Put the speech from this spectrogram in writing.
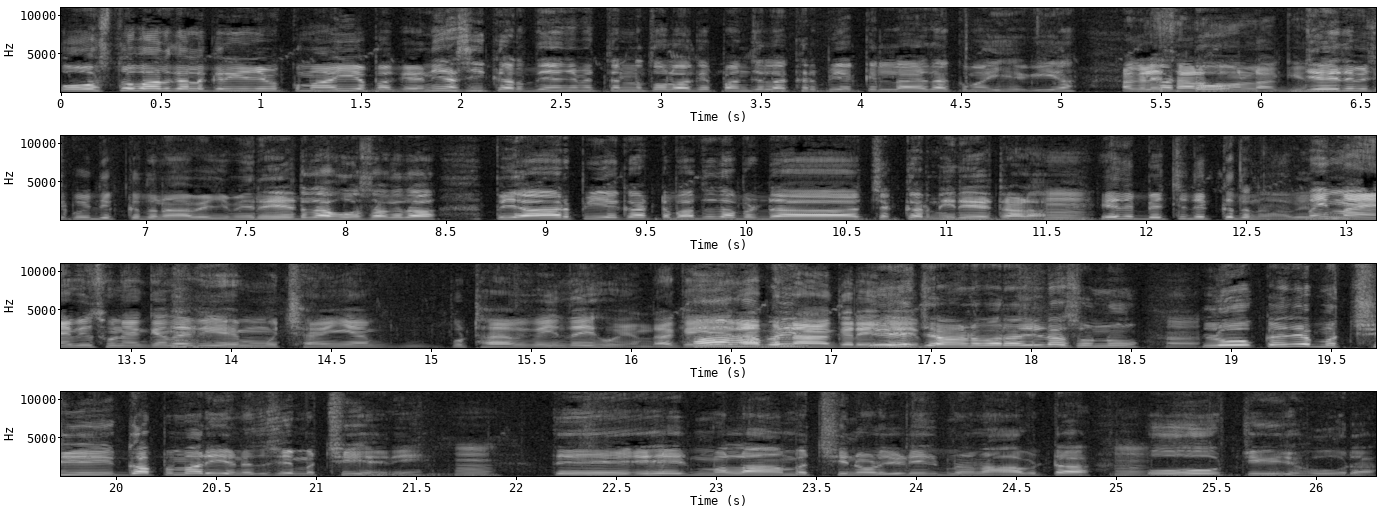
ਉਸ ਤੋਂ ਬਾਅਦ ਗੱਲ ਕਰੀਏ ਜਿਵੇਂ ਕਮਾਈ ਆਪਾਂ ਕਹਿੰਦੇ ਅਸੀਂ ਕਰਦੇ ਆ ਜਿਵੇਂ 3 ਤੋਂ ਲਾ ਕੇ 5 ਲੱਖ ਰੁਪਏ ਕਿੱਲਾ ਇਹਦਾ ਕਮਾਈ ਹੈਗੀ ਆ ਅਗਲੇ ਸਾਲ ਘੱਟੋ- ਹੋਣ ਲੱਗ ਗਿਆ ਜੇ ਇਹਦੇ ਵਿੱਚ ਕੋਈ ਦਿੱਕਤ ਨਾ ਆਵੇ ਜਿਵੇਂ ਰੇਟ ਦਾ ਹੋ ਸਕਦਾ 50 ਰੁਪਏ ਘੱਟ ਵੱਧ ਦਾ ਵੱਡਾ ਚੱਕਰ ਨਹੀਂ ਰੇਟ ਵਾਲਾ। ਇਹਦੇ ਵਿੱਚ ਦਿੱਕਤ ਨਾ ਆਵੇ ਬਈ। ਮੈਂ ਵੀ ਸੁਣਿਆ ਕਹਿੰਦਾ ਵੀ ਇਹ ਮੁੱਛਾਂ ਪੁੱਠਾ ਵੀ ਵਹਿੰਦਾ ਹੀ ਹੋ ਜਾਂਦਾ ਕਿ ਹਾਂ, ਹਾਂ ਰੱਬ ਬਈ, ਨਾ ਕਰੇ ਇਹ ਜੇ ਜਾਨਵਰ ਆ ਜਿਹੜਾ ਤੁਹਾਨੂੰ। ਲੋਕ ਕਹਿੰਦੇ ਮੱਛੀ ਗੱਪ ਮਾਰੀ ਜਾਂਦੇ ਤੁਸੀਂ ਇਹ ਮੱਛੀ ਹੈ ਨਹੀਂ ਹੂੰ ਤੇ ਇਹ ਮਲਾ ਮੱਛੀ ਨਾਲ ਜਿਹੜੀ ਬਣਾਵਟ ਆ ਉਹ ਚੀਜ਼ ਹੋਰ ਆ।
